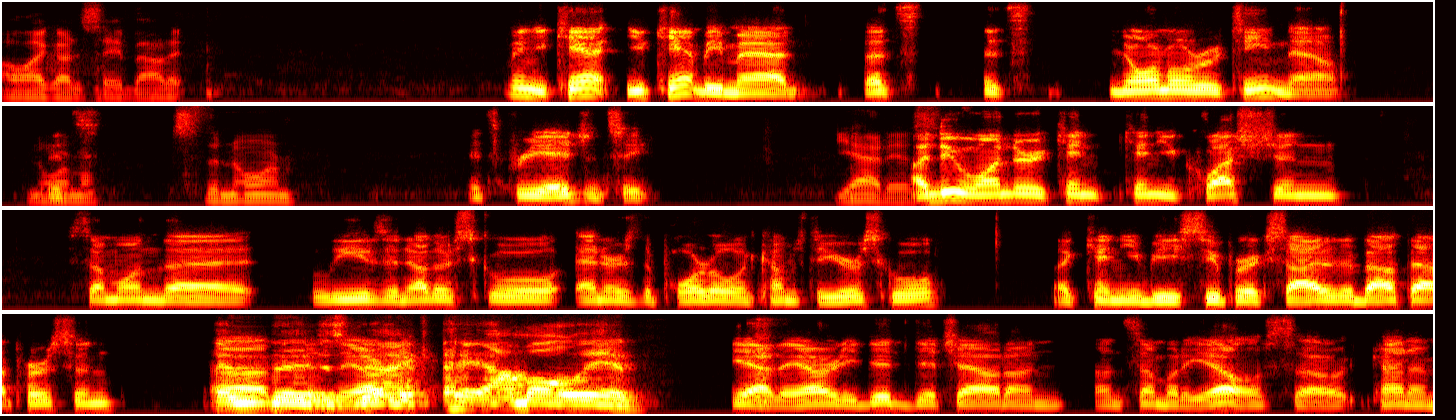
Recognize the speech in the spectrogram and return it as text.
all I got to say about it. I mean, you can't you can't be mad. That's it's normal routine now. Normal. It's, it's the norm. It's free agency. Yeah, it is. I do wonder can can you question someone that leaves another school, enters the portal, and comes to your school? Like, can you be super excited about that person? And uh, then just be already, like, "Hey, I'm all in." Yeah, they already did ditch out on on somebody else, so it kind of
